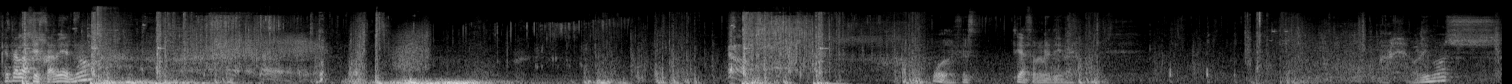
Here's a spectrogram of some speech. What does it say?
¿Qué tal la fiesta? Bien, ¿no? Uy, qué hostiazo le metí. Vale, abrimos.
